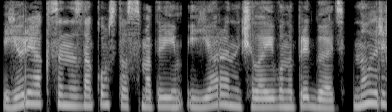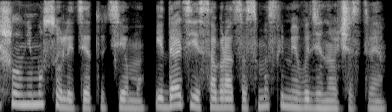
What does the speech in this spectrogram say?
Ее реакция на знакомство с Матвеем и Ярой начала его напрягать, но он решил не мусолить эту тему и дать ей собраться с мыслями в одиночестве.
